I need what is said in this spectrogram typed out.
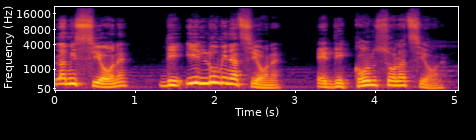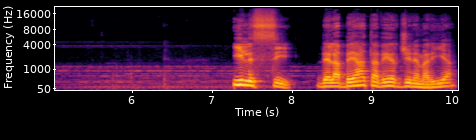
la missione di illuminazione e di consolazione. Il sì della Beata Vergine Maria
